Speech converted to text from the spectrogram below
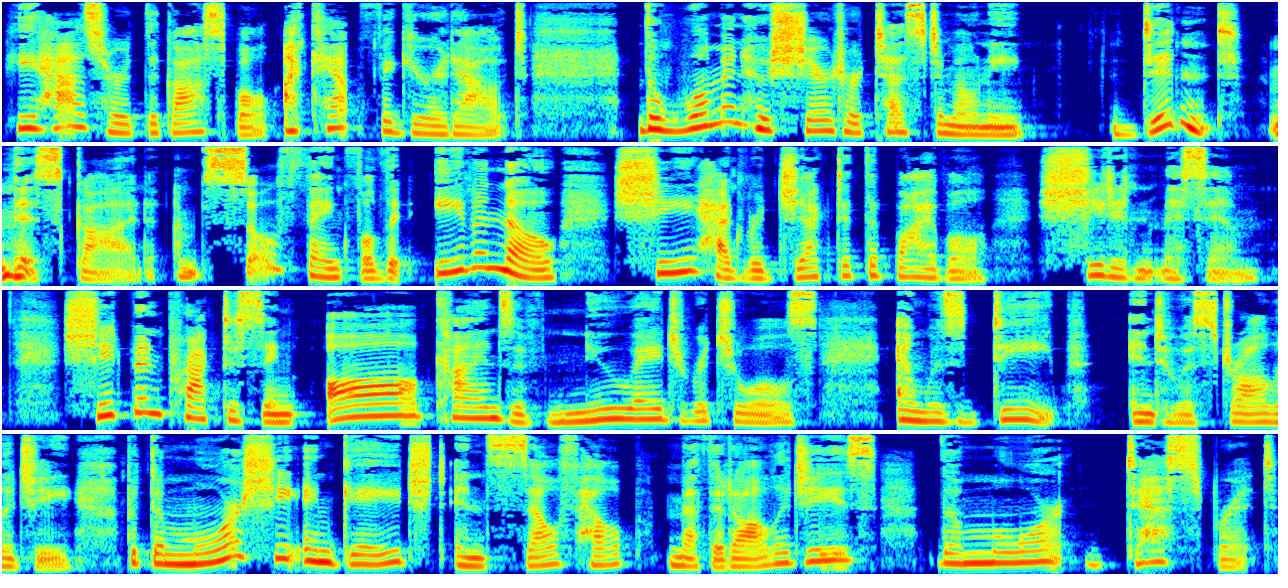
he has heard the gospel. I can't figure it out. The woman who shared her testimony didn't miss God. I'm so thankful that even though she had rejected the Bible, she didn't miss him. She'd been practicing all kinds of New Age rituals and was deep into astrology. But the more she engaged in self help methodologies, the more desperate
